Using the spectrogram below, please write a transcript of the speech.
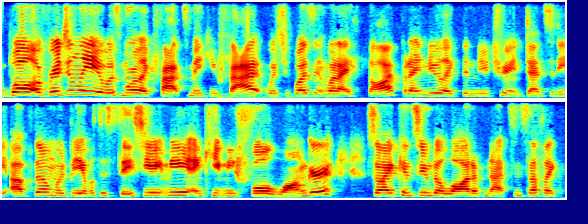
well, originally it was more like fats make you fat, which wasn't what I thought, but I knew like the nutrient density of them would be able to satiate me and keep me full longer. So I consumed a lot of nuts and stuff. Like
